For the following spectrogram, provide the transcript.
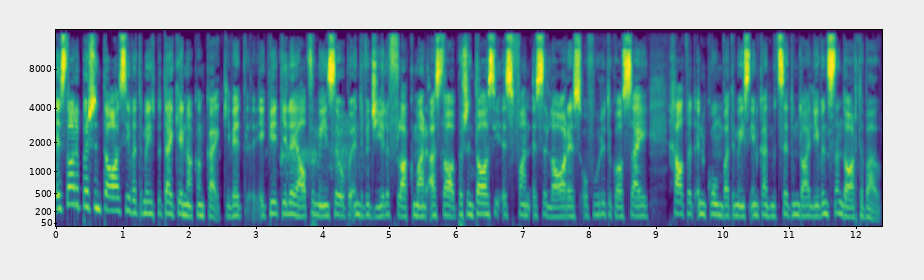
Is daar 'n persentasie wat 'n mens baie keer na kan kyk? Jy weet, ek weet julle help vir mense op 'n individuele vlak, maar as daar 'n persentasie is van 'n salaris of hoe dit ook al sê, geld wat inkom wat 'n mens eenkant moet sit om daai lewensstandaard te bou.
